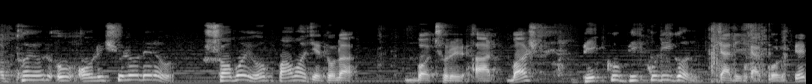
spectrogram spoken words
অধ্যয়ন ও অনুশীলনেরও সময়ও পাওয়া যেত না। বছরের আট মাস ভিক্ষু ভিক্ষুণীগণ চালিকা করতেন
